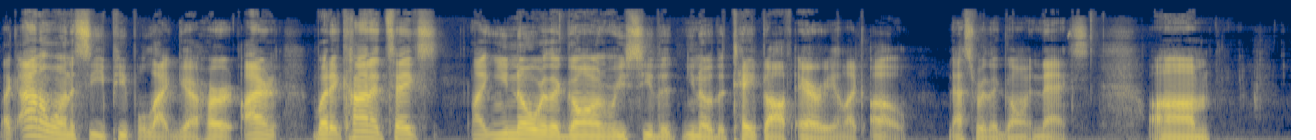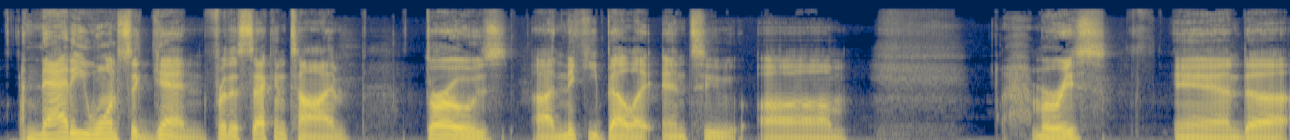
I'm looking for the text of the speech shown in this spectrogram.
like I don't want to see people like get hurt. I, but it kind of takes like you know where they're going, where you see the you know the taped off area, like oh that's where they're going next. Um, Natty once again for the second time throws uh, Nikki Bella into um, Maryse, and uh,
